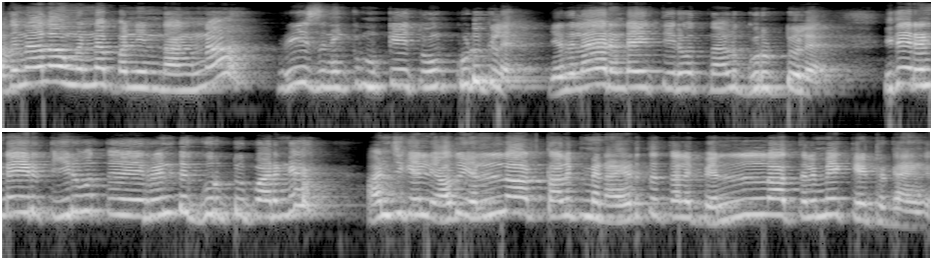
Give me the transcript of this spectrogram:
அதனால அவங்க என்ன பண்ணியிருந்தாங்கன்னா ரீசனிங்க்கு முக்கியத்துவம் கொடுக்கல. இதில் ரெண்டாயிரத்தி இருபத்தி நாலு குரூப் டூவில் இதே ரெண்டாயிரத்தி இருபத்தி ரெண்டு குரூப் டூ பாருங்க. அஞ்சு கேள்வி. அதுவும் எல்லா தலைப்புமே நான் எடுத்த தலைப்பு எல்லாத்துலேயுமே கேட்டிருக்காங்க.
